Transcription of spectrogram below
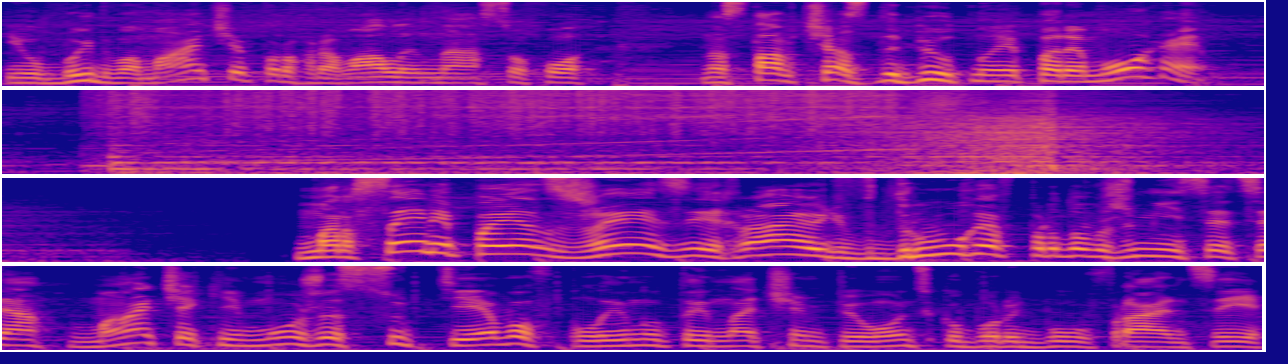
і обидва матчі програвали насухо. Настав час дебютної перемоги. Марселі ПСЖ зіграють вдруге впродовж місяця. Матч, який може суттєво вплинути на чемпіонську боротьбу у Франції.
